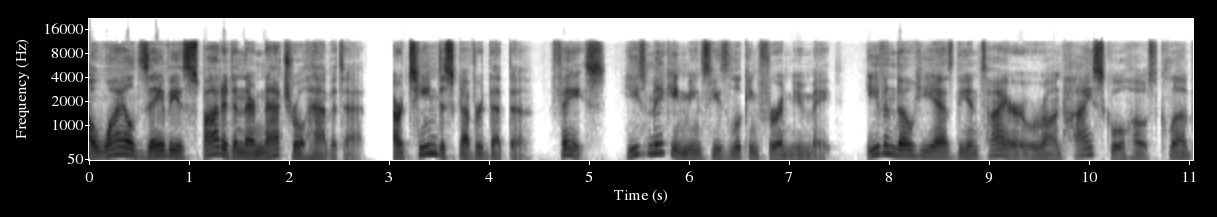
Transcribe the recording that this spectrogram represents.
A wild Xavier is spotted in their natural habitat. Our team discovered that the face he's making means he's looking for a new mate. Even though he has the entire Ouran High School host club,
